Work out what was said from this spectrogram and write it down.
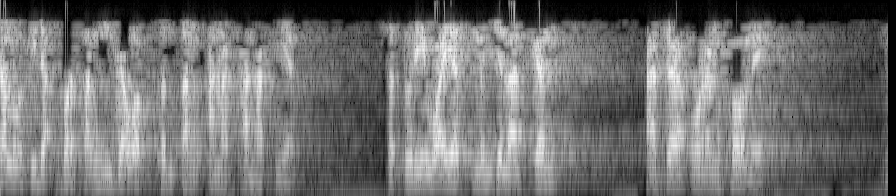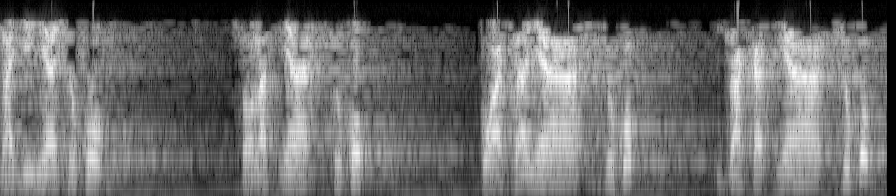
kalau tidak bertanggung jawab tentang anak-anaknya. Satu riwayat menjelaskan ada orang soleh. Ngajinya cukup. Sholatnya cukup. Puasanya cukup. Zakatnya cukup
